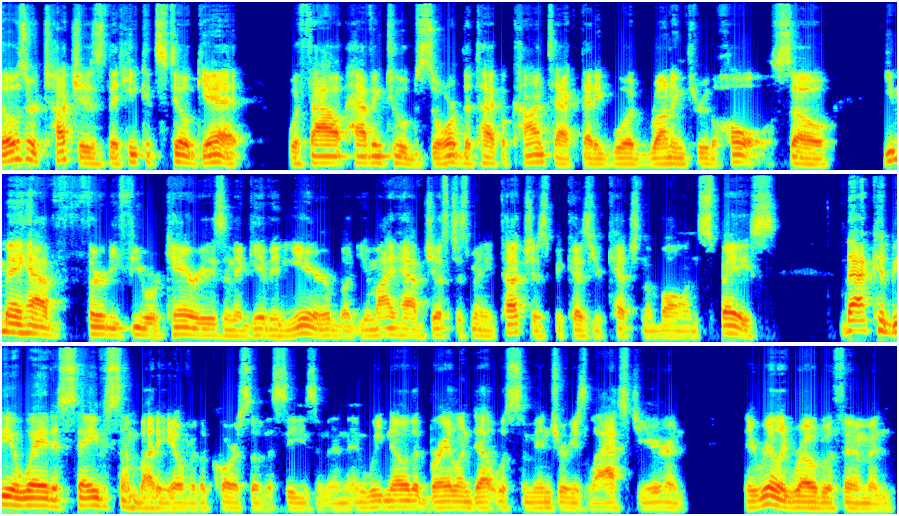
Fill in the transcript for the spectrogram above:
those are touches that he could still get without having to absorb the type of contact that he would running through the hole. So you may have 30 fewer carries in a given year, but you might have just as many touches because you're catching the ball in space. That could be a way to save somebody over the course of the season. And, and we know that Braylon dealt with some injuries last year, and they really rode with him and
